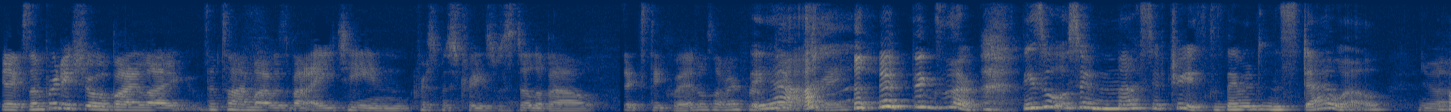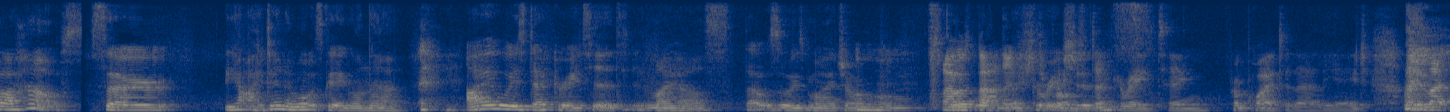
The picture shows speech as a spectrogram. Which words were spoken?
Yeah, because I'm pretty sure by like the time I was about 18, Christmas trees were still about 60 quid or something for a Yeah, big tree. I think so. These were also massive trees because they went in the stairwell of our house. So, yeah, I don't know what was going on there. I always decorated in my house. That was always my job. Mhm. I was banished from decorating from quite an early age. I like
